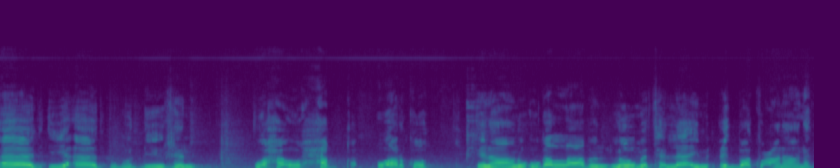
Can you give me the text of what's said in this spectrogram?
aad iyo aad ugu dhiiran waxa uu xaq u arko inaanu uga laaban lowmata laa'im cid baa ku canaanad.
